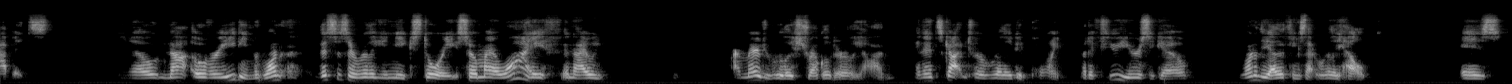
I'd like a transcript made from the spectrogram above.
habits. You know, not overeating. One, this is a really unique story. So my wife and I, our marriage really struggled early on and it's gotten to a really good point. But a few years ago, one of the other things that really helped is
